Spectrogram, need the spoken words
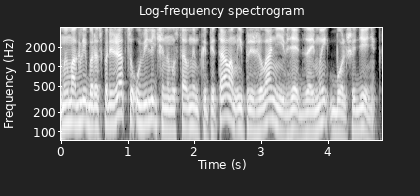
мы могли бы распоряжаться увеличенным уставным капиталом и при желании взять займы больше денег.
